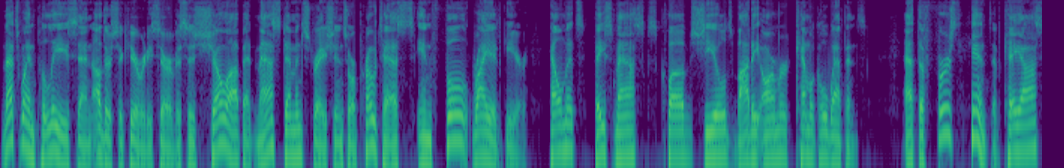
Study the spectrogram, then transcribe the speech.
That's when police and other security services show up at mass demonstrations or protests in full riot gear helmets, face masks, clubs, shields, body armor, chemical weapons. At the first hint of chaos,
